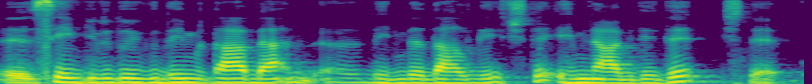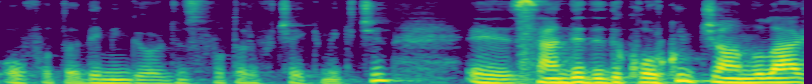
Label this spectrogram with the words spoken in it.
e, sevgili Duygu Demirdağ ben e, benimle dalga geçti. Emin abi dedi işte o foto demin gördüğünüz fotoğrafı çekmek için. E, sende dedi korkunç canlılar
